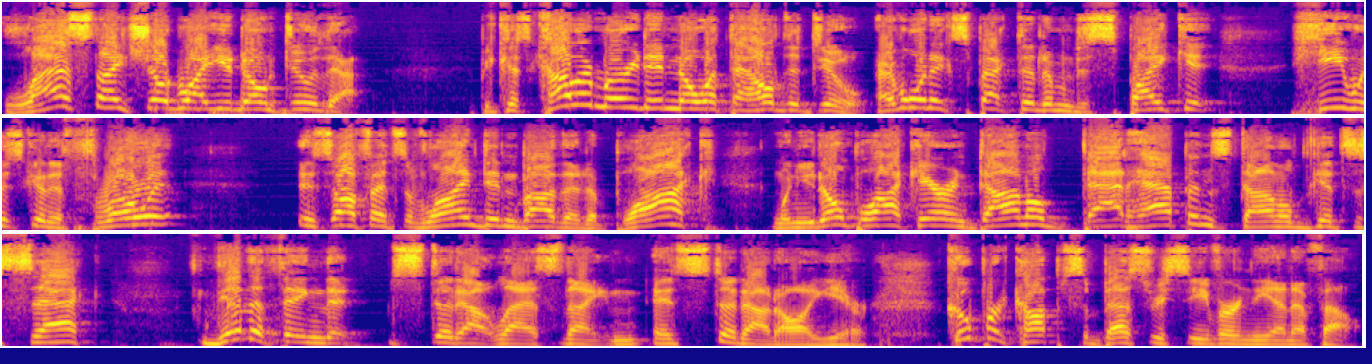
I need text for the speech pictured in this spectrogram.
Last night showed why you don't do that because Kyler Murray didn't know what the hell to do. Everyone expected him to spike it. He was going to throw it. His offensive line didn't bother to block. When you don't block Aaron Donald, that happens. Donald gets a sack. The other thing that stood out last night, and it stood out all year, Cooper Kupp's the best receiver in the NFL.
